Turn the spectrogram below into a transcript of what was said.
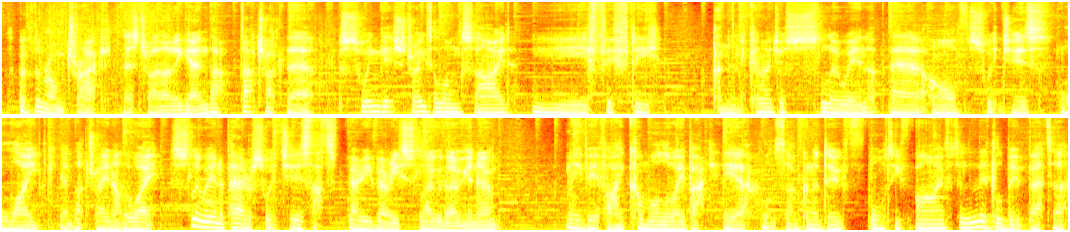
the wrong track. Let's try that again. That that track there swing it straight alongside. 50 and then can I just slew in a pair of switches like get that train out of the way. Slew in a pair of switches that's very very slow though you know. Maybe if I come all the way back here what's that going to do? 45 it's a little bit better.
